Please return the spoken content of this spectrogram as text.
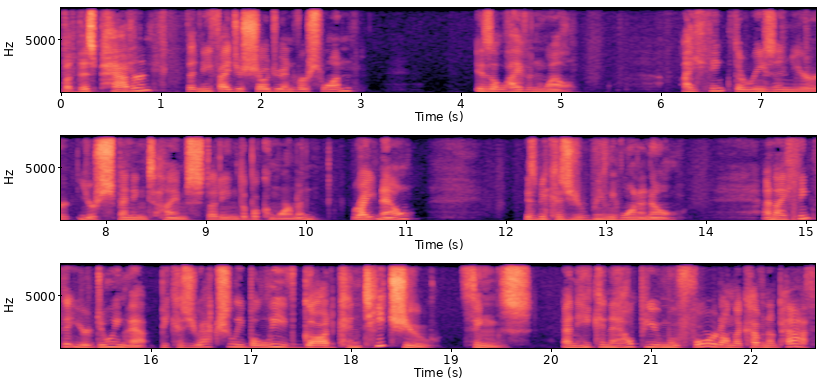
but this pattern that Nephi just showed you in verse 1 is alive and well. I think the reason you're, you're spending time studying the Book of Mormon right now is because you really want to know. And I think that you're doing that because you actually believe God can teach you things and He can help you move forward on the covenant path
